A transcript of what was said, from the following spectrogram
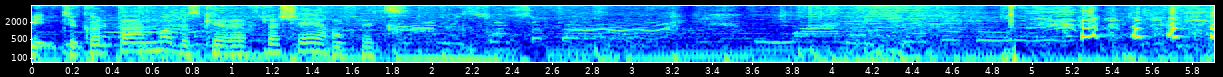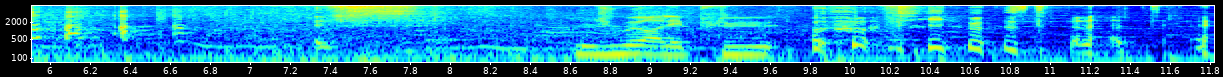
Mais te colle pas à moi parce qu'elle va flash air en fait. les joueurs les plus obvious de la Terre.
